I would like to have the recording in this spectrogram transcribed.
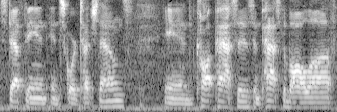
stepped in and scored touchdowns and caught passes and passed the ball off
